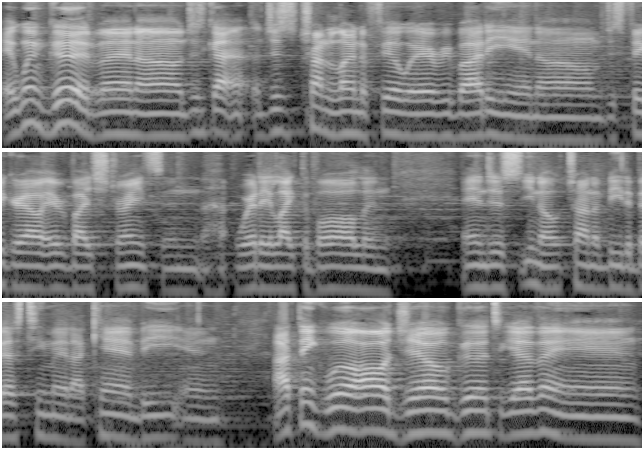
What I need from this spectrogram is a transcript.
it went good, man. Um, just got just trying to learn to feel with everybody, and um, just figure out everybody's strengths and where they like the ball, and and just you know trying to be the best teammate I can be, and I think we'll all gel good together, and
